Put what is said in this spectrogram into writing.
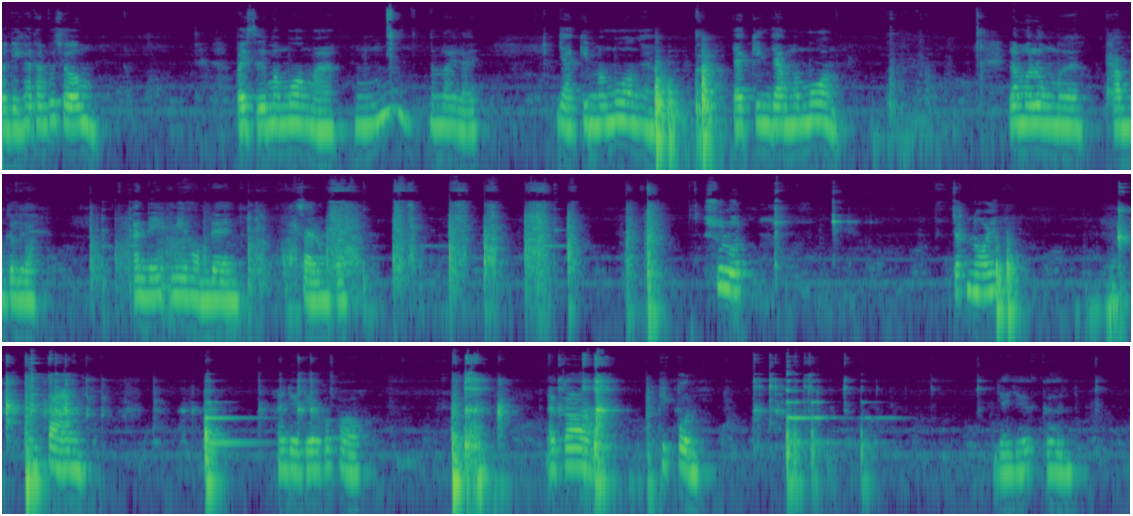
วัสดีค่ะท่านผู้ชม ไปซื้อมะม่วงมาหืมน้ำลายไหล อยากกินมะม่วงค่ะ อยากกินยำมะม่วง เรามาลงมือทำกันเลย อันนี้มีหอมแดงใส่ลงไปชูรสจักน้อยน้ำตาลอันเดียวๆก็พอ แล้วก็พริกป่น อย่าเยอะเกิน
